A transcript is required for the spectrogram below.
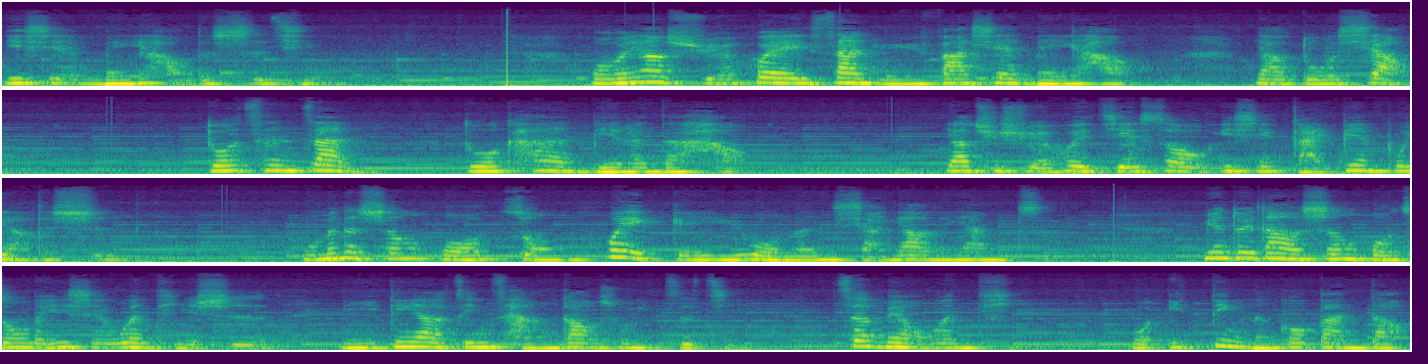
一些美好的事情。我们要学会善于发现美好，要多笑，多称赞，多看别人的好。要去学会接受一些改变不了的事。我们的生活总会给予我们想要的样子。面对到生活中的一些问题时，你一定要经常告诉你自己：这没有问题，我一定能够办到。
